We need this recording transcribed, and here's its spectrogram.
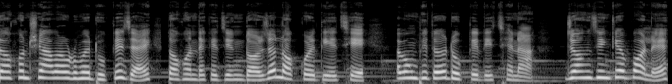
যখন সে আবার রুমে ঢুকতে যায়, তখন দেখে জিং দরজা লক করে দিয়েছে এবং ভিতরে ঢুকতে দিচ্ছে না। জং জিংকে বলে,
